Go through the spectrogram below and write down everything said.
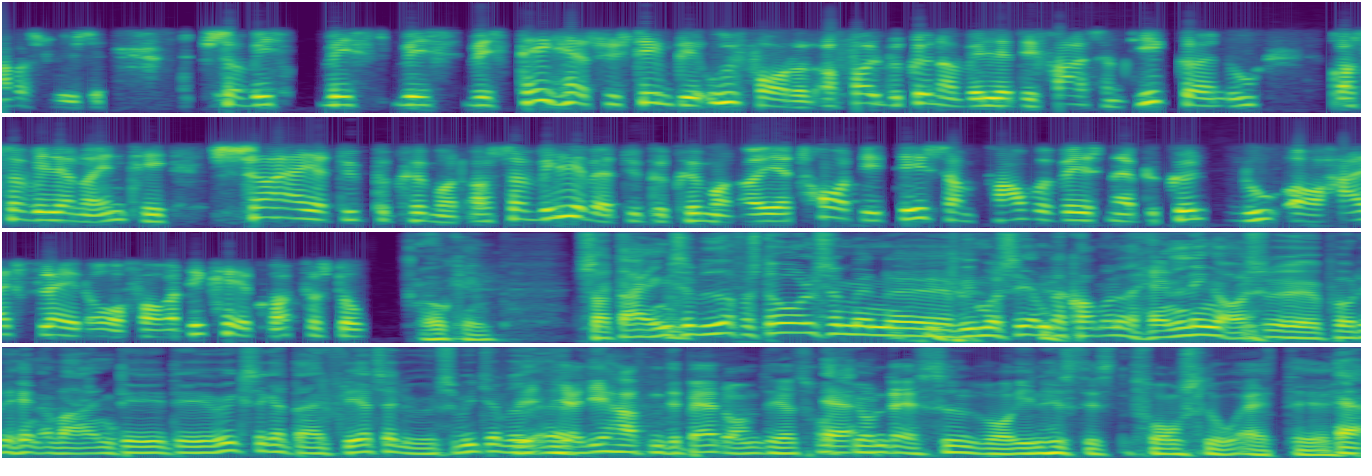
arbejdsløse. Så hvis, hvis, hvis, hvis det her system bliver udfordret, og folk begynder at vælge det fra, som de ikke gør nu, og så vælger jeg noget andet til, så er jeg dybt bekymret, og så vil jeg være dybt bekymret. Og jeg tror, det er det, som fagbevægelsen er begyndt nu at hejse flaget flag over for, og det kan jeg godt forstå. Okay. Så der er indtil videre forståelse, men øh, vi må se, om der kommer noget handling også øh, på det hen ad vejen. Det, det er jo ikke sikkert, at der er et flertal øvrigt, så vidt jeg ved. Vi, jeg har lige haft en debat om det, jeg tror ja. 14 dage siden, hvor enhedslisten foreslog, at øh, ja.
